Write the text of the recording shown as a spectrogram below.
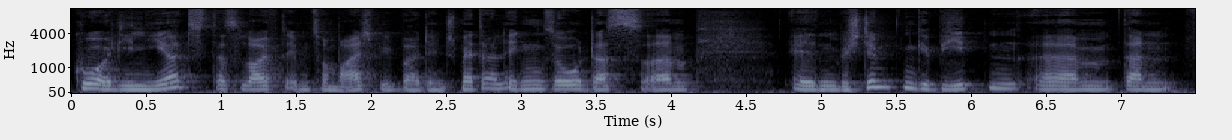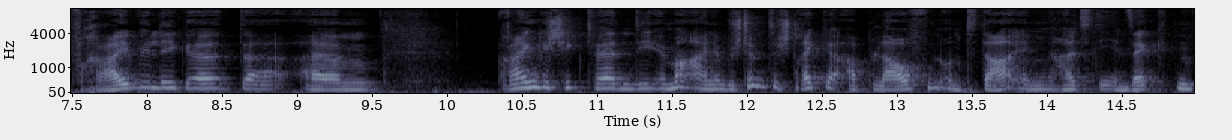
koordiniert. Das läuft eben zum Beispiel bei den Schmetterlingen so, dass ähm, in bestimmten Gebieten ähm, dann Freiwillige da ähm, reingeschickt werden, die immer eine bestimmte Strecke ablaufen und da eben halt die Insekten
